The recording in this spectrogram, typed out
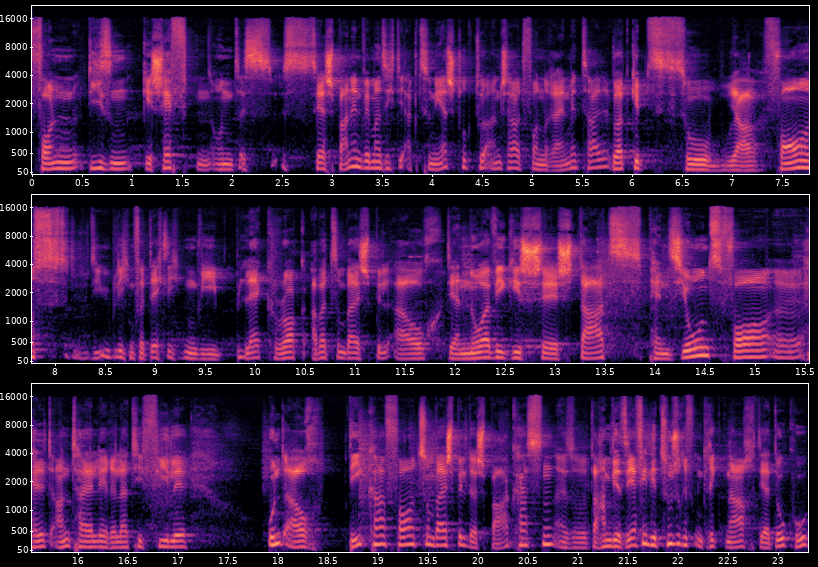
von diesen Geschäften. Und es ist sehr spannend, wenn man sich die Aktionärstruktur anschaut von Rheinmetall. Dort gibt es so ja, Fonds, die üblichen Verdächtigen wie BlackRock, aber zum Beispiel auch der norwegische Staatspensionsfonds äh, hält Anteile, relativ viele. Und auch DKV zum Beispiel, der Sparkassen. Also da haben wir sehr viele Zuschriften gekriegt nach der Doku,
